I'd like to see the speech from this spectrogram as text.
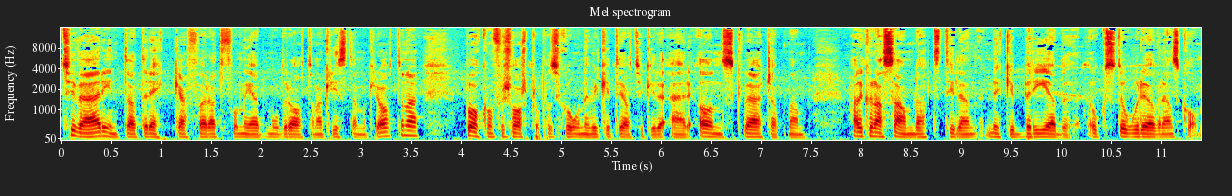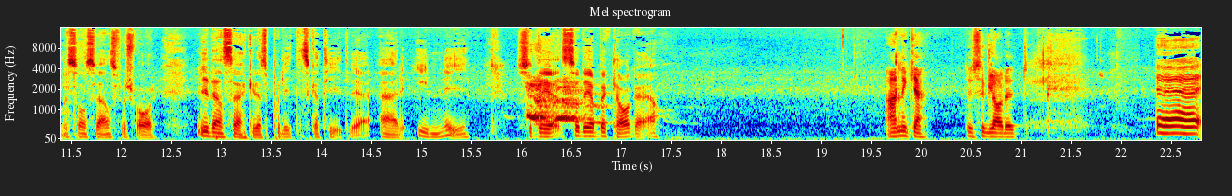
tyvärr inte att räcka för att få med Moderaterna och Kristdemokraterna bakom försvarspropositionen, vilket jag tycker är önskvärt att man hade kunnat samlat till en mycket bred och stor överenskommelse om svenskt försvar i den säkerhetspolitiska tid vi är inne i. Så det, så det beklagar jag. Annika, du ser glad ut. Eh,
